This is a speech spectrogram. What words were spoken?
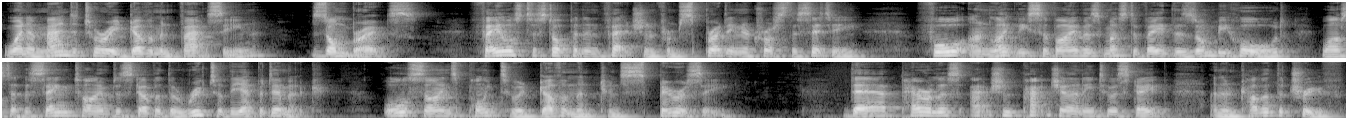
When a mandatory government vaccine, Zombrex, fails to stop an infection from spreading across the city, four unlikely survivors must evade the zombie horde whilst at the same time discover the root of the epidemic. All signs point to a government conspiracy. Their perilous action packed journey to escape and uncover the truth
